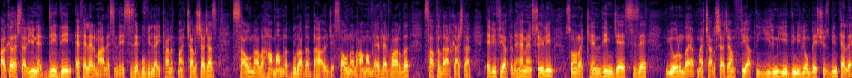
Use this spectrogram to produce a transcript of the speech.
Arkadaşlar yine Didim Efeler Mahallesi'ndeyiz. Size bu villayı tanıtmaya çalışacağız. Saunalı hamamlı. Burada daha önce saunalı hamamlı evler vardı. Satıldı arkadaşlar. Evin fiyatını hemen söyleyeyim. Sonra kendimce size yorum da yapmaya çalışacağım. Fiyatı 27 milyon 500 bin TL.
